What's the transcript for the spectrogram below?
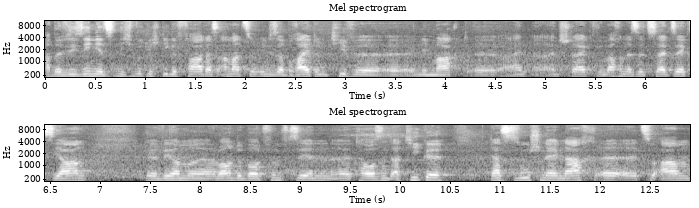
aber wir sehen jetzt nicht wirklich die Gefahr, dass Amazon in dieser Breite und Tiefe äh, in den Markt äh, einsteigt. Wir machen das jetzt seit sechs Jahren. Äh, wir haben äh, roundabout 15.000 Artikel. Das so schnell nachzuahmen,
